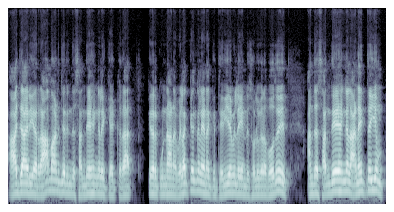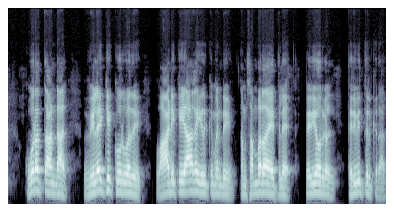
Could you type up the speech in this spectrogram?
ஆச்சாரியர் ராமானுஜர் இந்த சந்தேகங்களை கேட்கிறார். இதற்குண்டான விளக்கங்கள் எனக்கு தெரியவில்லை என்று சொல்லுகிற போது அந்த சந்தேகங்கள் அனைத்தையும் கூறத்தாண்டால் விலக்கி கூறுவது வாடிக்கையாக இருக்கும் என்று நம் சம்பிரதாயத்தில் பெரியோர்கள் தெரிவித்திருக்கிறார்.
